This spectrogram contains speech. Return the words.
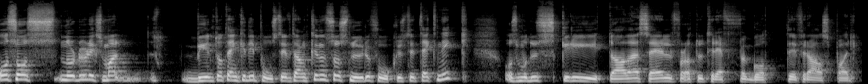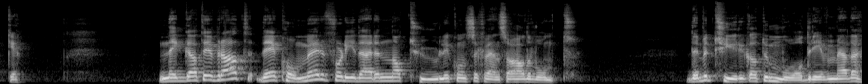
Og så, når du liksom har begynt å tenke de positive tankene, så snur du fokus til teknikk, og så må du skryte av deg selv for at du treffer godt i frasparket. Negativ prat det kommer fordi det er en naturlig konsekvens av å ha det vondt. Det betyr ikke at du må drive med det.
